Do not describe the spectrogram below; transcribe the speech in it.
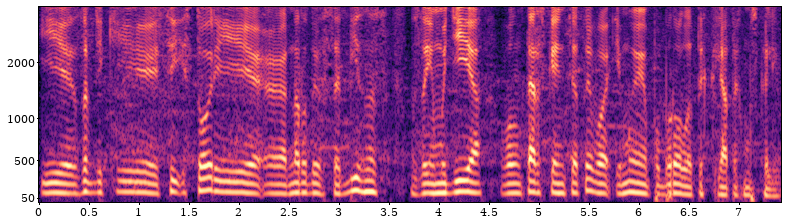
І завдяки цій історії е, народився бізнес, взаємодія, волонтерська ініціатива, і ми побороли тих клятих москалів.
